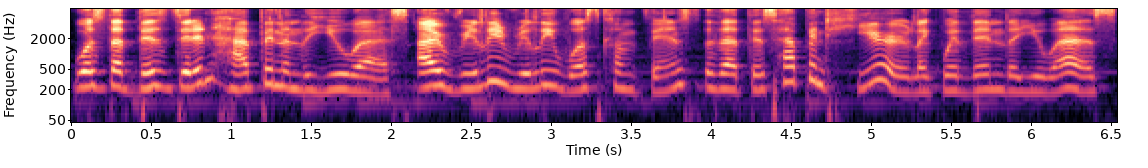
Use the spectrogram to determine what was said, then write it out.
was that this didn't happen in the US. I really, really was convinced that this happened here, like within the US.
